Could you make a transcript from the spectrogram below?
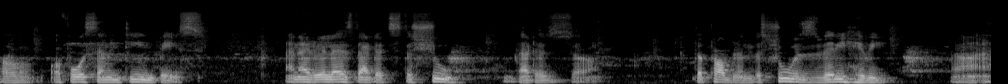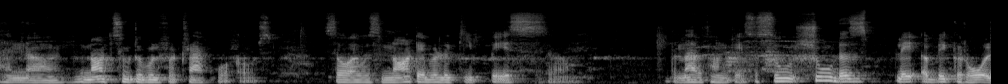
uh, a 417 pace. And i realized that it's the shoe that is uh, the problem. The shoe is very heavy uh, and uh, not suitable for track workouts. So i was not able to keep pace uh, the marathon pace. So shoe, shoe does play a big role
